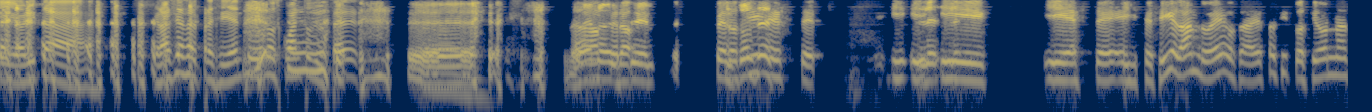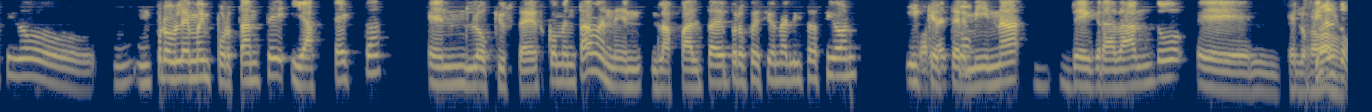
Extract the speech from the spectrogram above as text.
ahorita, gracias al presidente de unos cuantos de ustedes. Eh, no, Bueno, pero, este, pero entonces- sí, este, y, y, y, este y se sigue dando, eh, o sea, esta situación ha sido un, problema importante y afecta en lo que ustedes comentaban, en la falta de profesionalización y que termina degradando el, el, sueldo.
